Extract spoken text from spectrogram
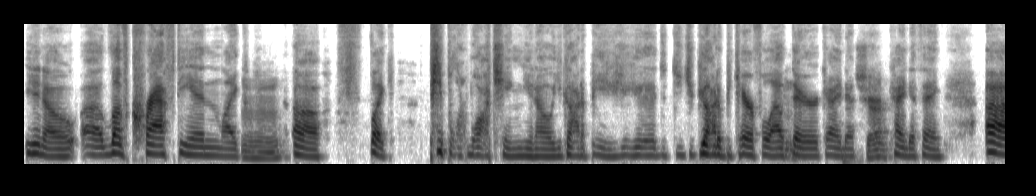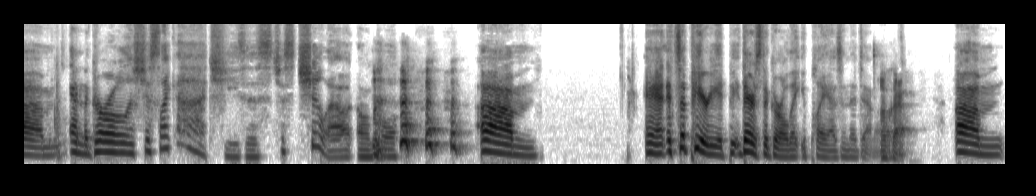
you know, uh, Lovecraftian, like Mhm. uh like people are watching you know you got to be you, you got to be careful out Mm. there kind of Sure. kind of thing um and the girl is just like ah jesus just chill out uncle um and it's a period piece there's the girl that you play as in the demo okay. um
